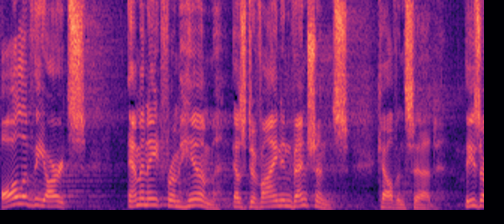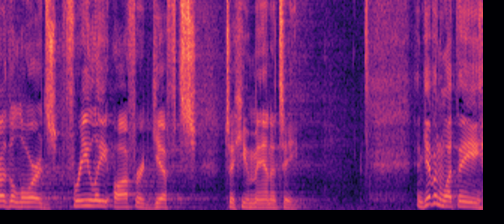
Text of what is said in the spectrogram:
All of the arts emanate from Him as divine inventions, Calvin said. These are the Lord's freely offered gifts to humanity. And given what the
